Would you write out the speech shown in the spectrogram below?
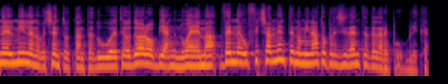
Nel 1982 Teodoro Obiang Nguema venne ufficialmente nominato presidente della Repubblica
